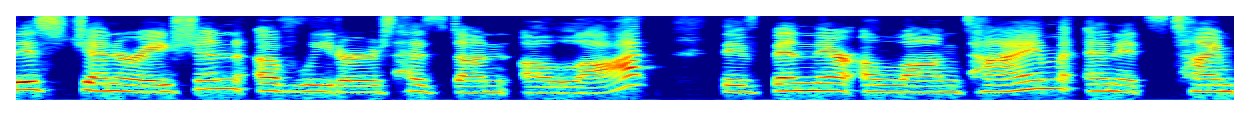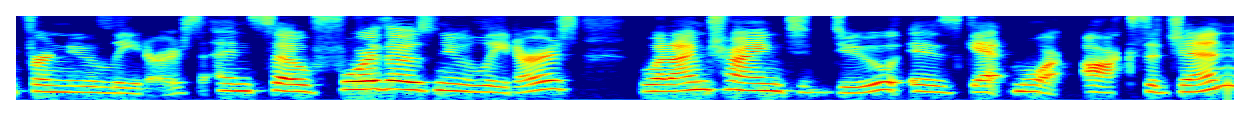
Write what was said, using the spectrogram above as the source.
this generation of leaders has done a lot. They've been there a long time, and it's time for new leaders. And so, for those new leaders, what I'm trying to do is get more oxygen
